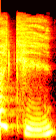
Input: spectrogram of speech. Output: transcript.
Nike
